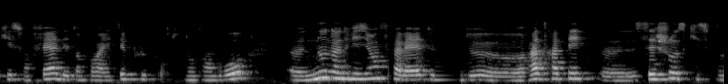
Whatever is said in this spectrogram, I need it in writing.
qui sont faits à des temporalités plus courtes. Donc en gros, nous, notre vision, ça va être de rattraper ces choses qui sont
